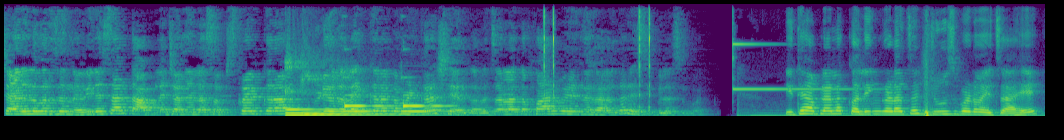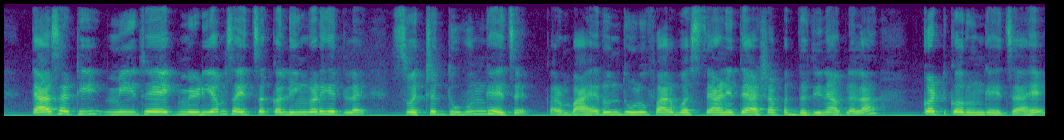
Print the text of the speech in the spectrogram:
चॅनलवर जर नवीन असाल तर आपल्या चॅनलला सबस्क्राईब करा. व्हिडिओला लाईक करा कमेंट करा शेअर करा. चला आता फार वेळ न घालू तर रेसिपीला सुरुवात इथे आपल्याला कलिंगडाचा ज्यूस बनवायचा आहे. त्यासाठी मी इथे एक मीडियम साईजचं कलिंगड घेतलंय. स्वच्छ धुवून घ्यायचे कारण बाहेरून धूळ फार बसते आणि ते अशा पद्धतीने आपल्याला कट करून घ्यायचं आहे.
